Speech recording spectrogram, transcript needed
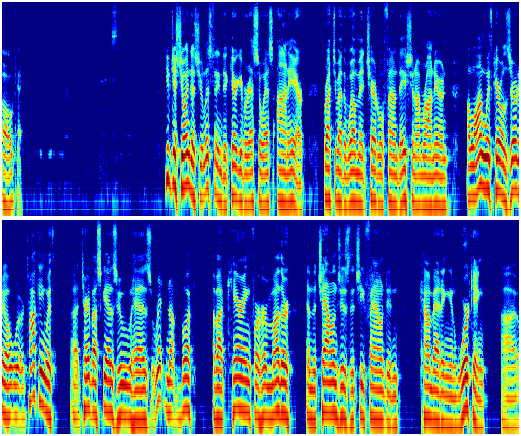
Oh, okay. If you've just joined us, you're listening to Caregiver SOS on air, brought to you by the WellMed Charitable Foundation. I'm Ron Aaron. Along with Carol Zernial, we're talking with uh, Terry Vasquez, who has written a book about caring for her mother and the challenges that she found in combating and working uh,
